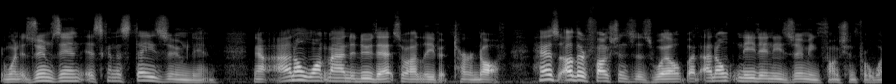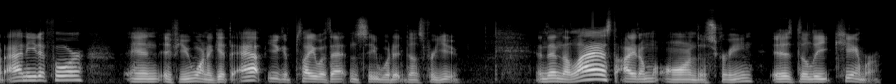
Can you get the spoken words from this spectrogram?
And when it zooms in, it's going to stay zoomed in. Now, I don't want mine to do that, so I leave it turned off. Has other functions as well, but I don't need any zooming function for what I need it for. And if you want to get the app, you can play with that and see what it does for you. And then the last item on the screen is delete camera.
